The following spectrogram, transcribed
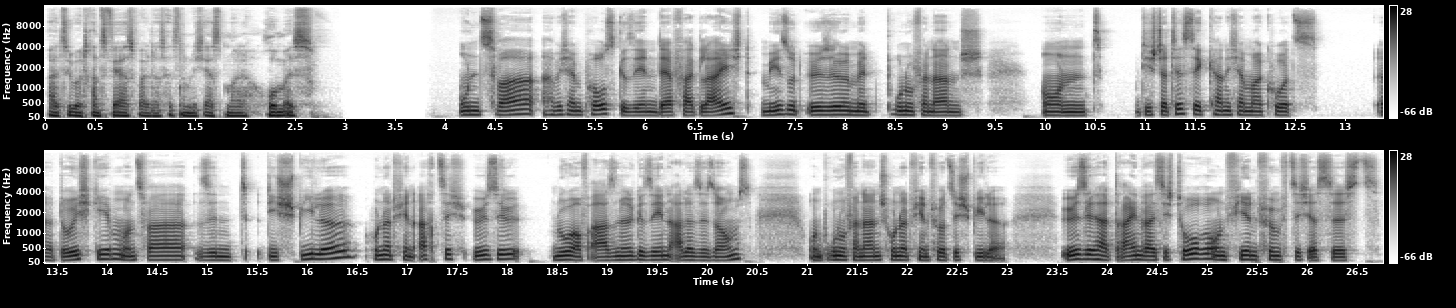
als über Transfers, weil das jetzt nämlich erstmal rum ist. Und zwar habe ich einen Post gesehen, der vergleicht Mesut Özil mit Bruno Fernandes. Und die Statistik kann ich ja mal kurz äh, durchgeben. Und zwar sind die Spiele 184 Özil nur auf Arsenal gesehen, alle Saisons. Und Bruno Fernandes 144 Spiele. Özil hat 33 Tore und 54 Assists.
